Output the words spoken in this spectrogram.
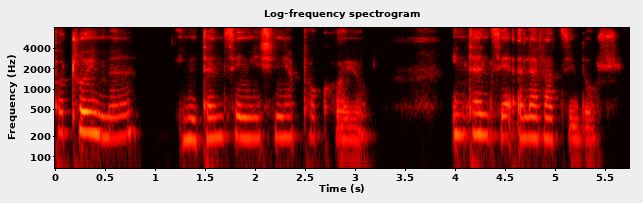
Poczujmy intencję niesienia pokoju, intencję elewacji dusz.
